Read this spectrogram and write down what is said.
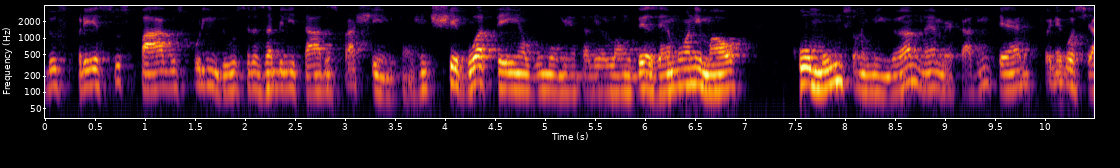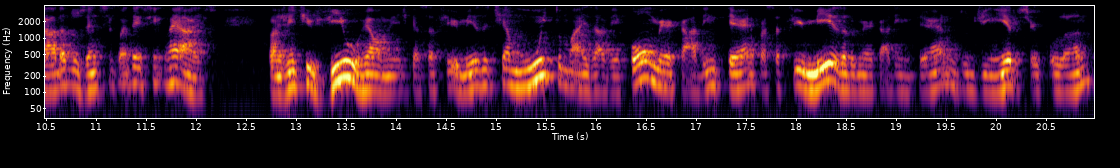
dos preços pagos por indústrias habilitadas para a China. Então, a gente chegou a ter em algum momento ali ao longo de dezembro um animal comum, se eu não me engano, né, mercado interno, que foi negociado a 255 reais. Então a gente viu realmente que essa firmeza tinha muito mais a ver com o mercado interno, com essa firmeza do mercado interno, do dinheiro circulando,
